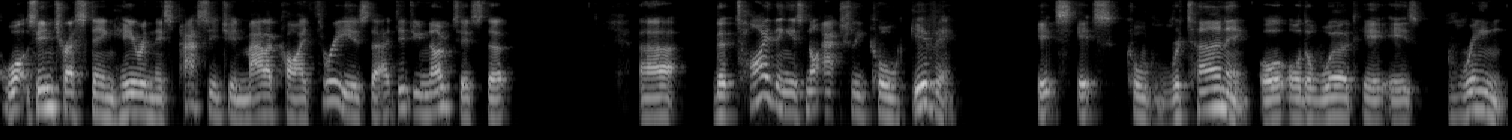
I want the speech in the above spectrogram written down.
what's interesting here in this passage in Malachi 3 is that did you notice that uh, that tithing is not actually called giving? It's it's called returning, or, or the word here is bring.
